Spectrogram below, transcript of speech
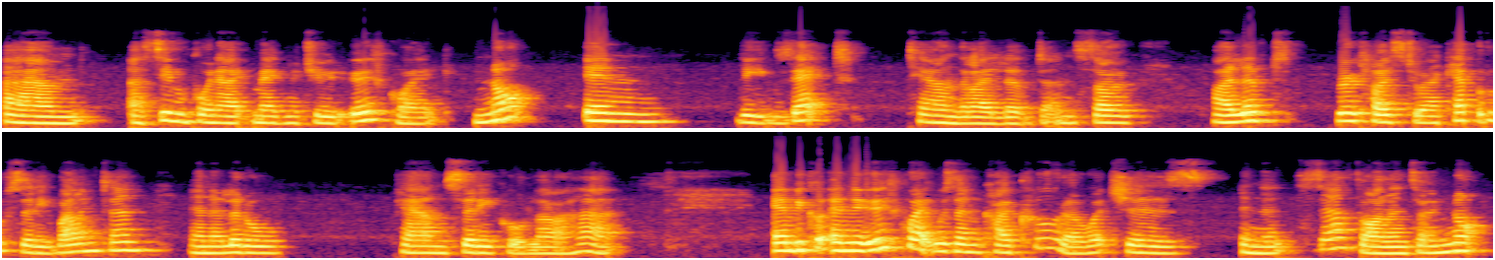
um, a 7.8 magnitude earthquake, not in the exact town that I lived in. So I lived very close to our capital city, Wellington, and a little town city called Lower Hutt. And because and the earthquake was in Kaikoura, which is in the South Island, so not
